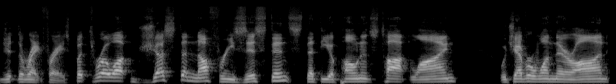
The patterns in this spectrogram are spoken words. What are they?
the right phrase, but throw up just enough resistance that the opponent's top line, whichever one they're on,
